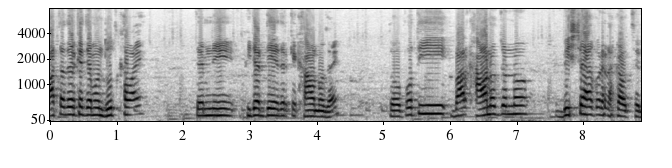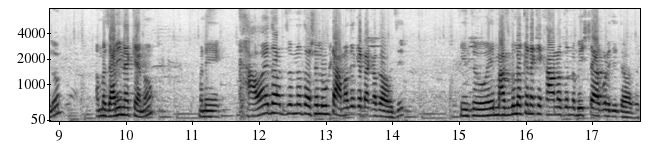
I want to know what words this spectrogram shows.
বাচ্চাদেরকে যেমন দুধ খাওয়ায় তেমনি ফিডার দিয়ে এদেরকে খাওয়ানো যায়। তো প্রতিবার খাওয়ানোর জন্য বিশ টাকা করে রাখা হচ্ছিল। আমরা জানি না কেন। মানে খাওয়ায় দেওয়ার জন্য তো আসলে উল্টা আমাদেরকে টাকা দেওয়া উচিত। কিন্তু এই মাছগুলোকে নাকি খাওয়ানোর জন্য বিশ টাকা করে দিতে হবে।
